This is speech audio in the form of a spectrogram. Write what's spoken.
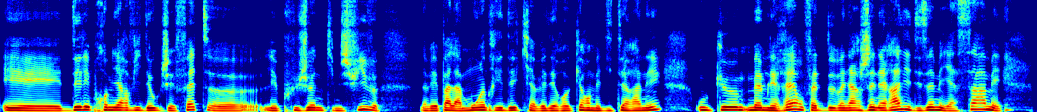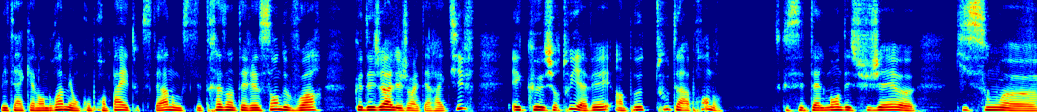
Et dès les premières vidéos que j'ai faites, euh, les plus jeunes qui me suivent n'avaient pas la moindre idée qu'il y avait des requins en Méditerranée, ou que même les raies, en fait, de manière générale, ils disaient mais il y a ça, mais mais t'es à quel endroit, mais on comprend pas et tout, etc. Donc c'était très intéressant de voir que déjà les gens étaient réactifs et que surtout il y avait un peu tout à apprendre parce que c'est tellement des sujets euh, qui sont euh,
